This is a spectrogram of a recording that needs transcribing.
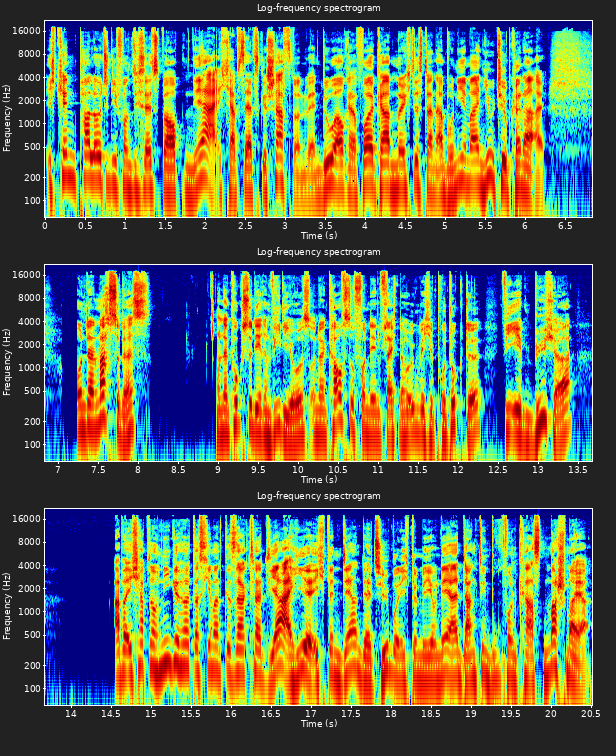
ich kenne ein paar Leute, die von sich selbst behaupten, ja, ich habe es selbst geschafft und wenn du auch Erfolg haben möchtest, dann abonniere meinen YouTube-Kanal. Und dann machst du das und dann guckst du deren Videos und dann kaufst du von denen vielleicht noch irgendwelche Produkte, wie eben Bücher. Aber ich habe noch nie gehört, dass jemand gesagt hat, ja, hier, ich bin der und der Typ und ich bin Millionär dank dem Buch von Carsten Maschmeyer.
